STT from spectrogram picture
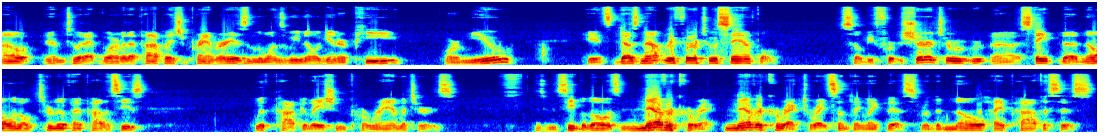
out and to that whatever that population parameter is, and the ones we know again are p or mu. It does not refer to a sample. So be sure to uh, state the null and alternative hypotheses with population parameters. As we can see below, it's never correct, never correct to write something like this, where the null hypothesis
